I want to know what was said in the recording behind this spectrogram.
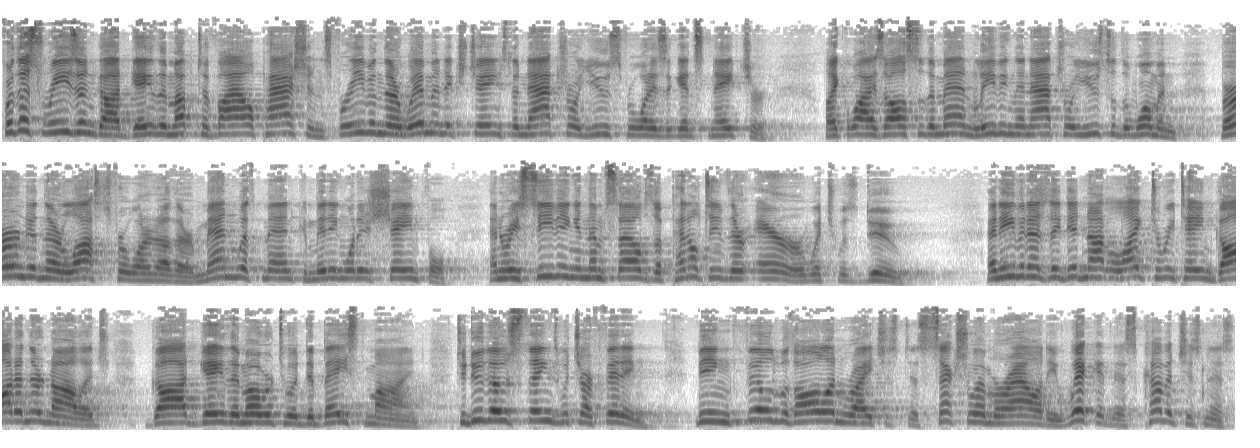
For this reason, God gave them up to vile passions, for even their women exchanged the natural use for what is against nature. Likewise, also the men, leaving the natural use of the woman, burned in their lust for one another, men with men committing what is shameful, and receiving in themselves the penalty of their error which was due. And even as they did not like to retain God in their knowledge, God gave them over to a debased mind, to do those things which are fitting, being filled with all unrighteousness, sexual immorality, wickedness, covetousness,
